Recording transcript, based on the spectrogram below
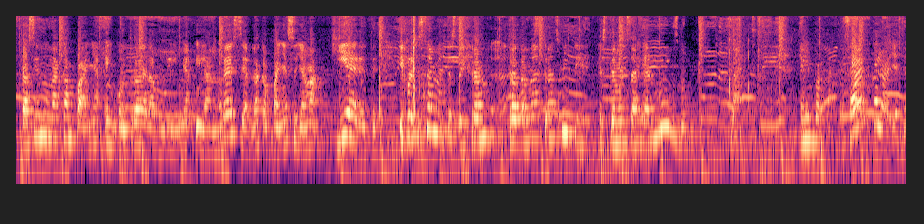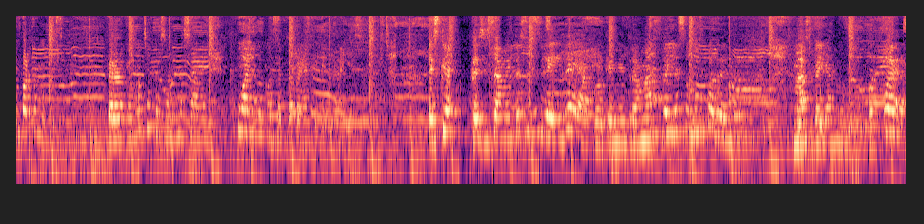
está haciendo una campaña en contra de la bulimia y la anorexia. La campaña se llama Quiérete y precisamente estoy tra- tratando de transmitir este mensaje al mundo. Es importante. Sabes que la belleza importa muchísimo. Pero lo que muchas personas no saben, ¿cuál es el concepto real que tiene la belleza? Es que precisamente esa es la idea, porque mientras más bellas somos por dentro, más bellas nos vemos por fuera.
